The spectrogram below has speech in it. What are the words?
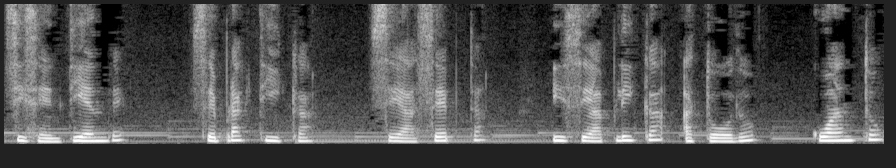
si se entiende, se practica, se acepta y se aplica a todo cuanto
